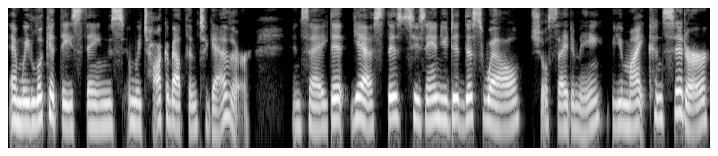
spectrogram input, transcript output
and we look at these things and we talk about them together and say that yes this suzanne you did this well she'll say to me you might consider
